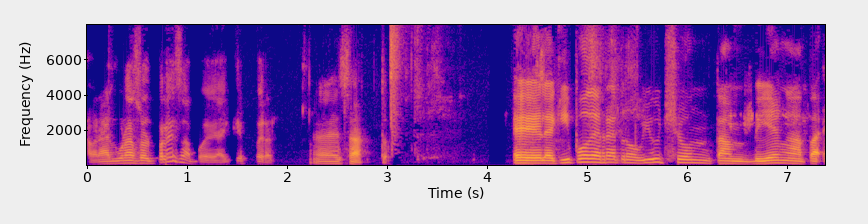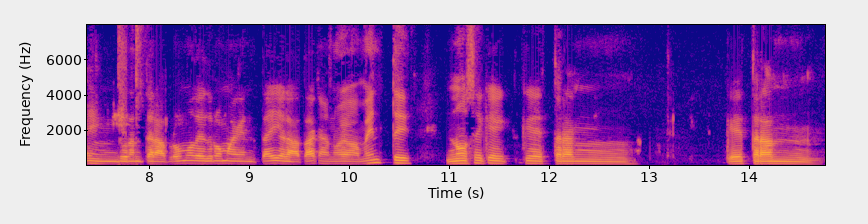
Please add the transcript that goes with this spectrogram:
¿Habrá alguna sorpresa? Pues hay que esperar. Exacto. El equipo de Retribution también en, durante la promo de Drew McIntyre ataca nuevamente. No sé qué, qué estarán qué estarán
